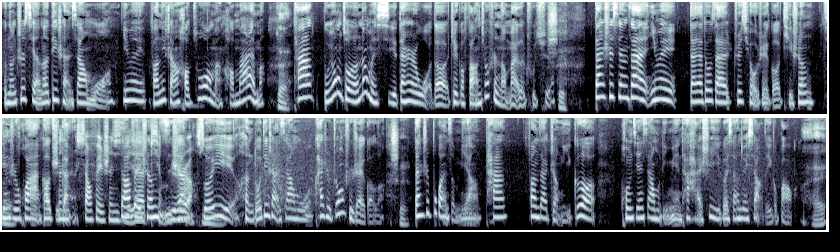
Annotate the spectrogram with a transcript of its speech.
可能之前的地产项目，因为房地产好做嘛，好卖嘛，对，它不用做的那么细，但是我的这个房就是能卖得出去。是，但是现在，因为大家都在追求这个提升精致化、高级感、消费升级、消费升级所以很多地产项目开始重视这个了。是，但是不管怎么样，它放在整一个空间项目里面，它还是一个相对小的一个包，哎，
